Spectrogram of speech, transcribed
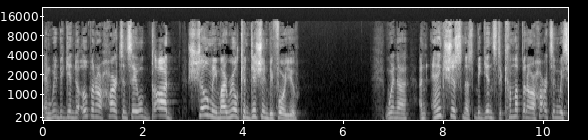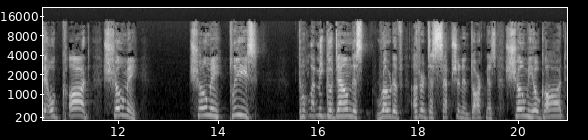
And we begin to open our hearts and say, Oh God, show me my real condition before you. When uh, an anxiousness begins to come up in our hearts and we say, Oh God, show me. Show me, please. Don't let me go down this road of utter deception and darkness. Show me, O oh God.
